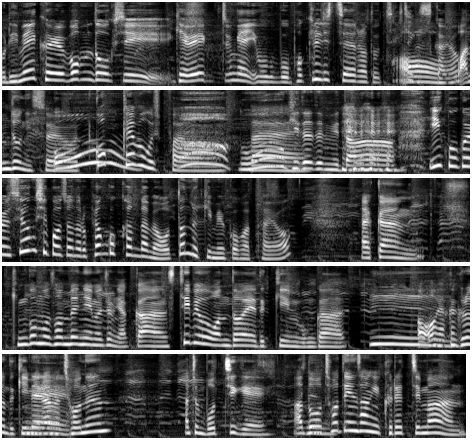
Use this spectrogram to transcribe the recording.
오, 리메이크 앨범도 혹시 계획 중에 뭐, 뭐 버킷리스트라도 살짝 어, 있을까요? 완전 있어요. 오. 꼭 해보고 싶어요. 너무 네. 기대됩니다. 이 곡을 수영 씨 버전으로 편곡한다면 어떤 느낌일 것 같아요? 약간 김건모 선배님은 좀 약간 스티비 원더의 느낌 뭔가 음. 어, 약간 그런 느낌이라면 네. 저는 아, 좀 멋지게 아너 음. 첫인상이 그랬지만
